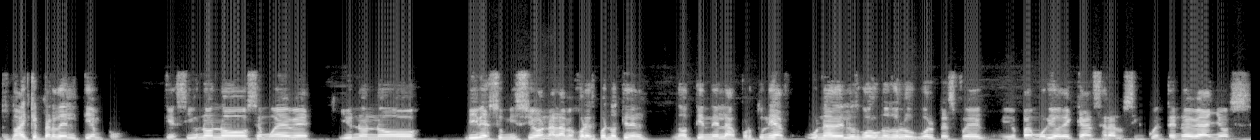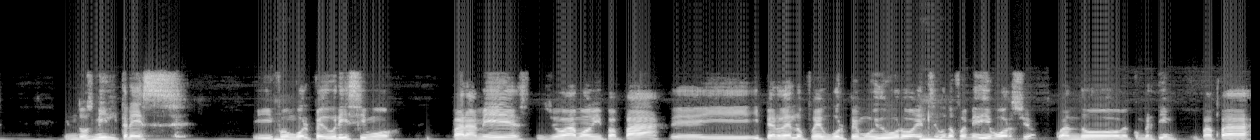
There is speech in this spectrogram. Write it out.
pues, no hay que perder el tiempo, que si uno no se mueve y uno no vive su misión, a lo mejor después no tiene, no tiene la oportunidad. Una de los, uno de los golpes fue, mi papá murió de cáncer a los 59 años en 2003 y fue un golpe durísimo para mí. Este, yo amo a mi papá eh, y, perderlo fue un golpe muy duro. El segundo fue mi divorcio, cuando me convertí en papá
